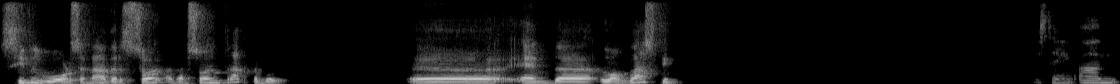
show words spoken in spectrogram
civil wars and others, so, are so intractable uh, and uh, long lasting. Interesting. Um,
